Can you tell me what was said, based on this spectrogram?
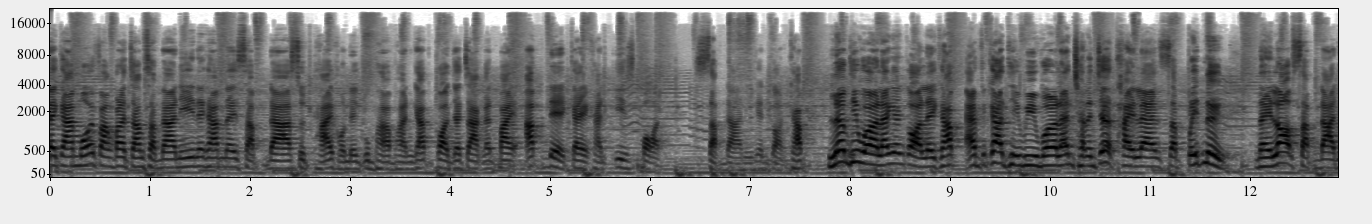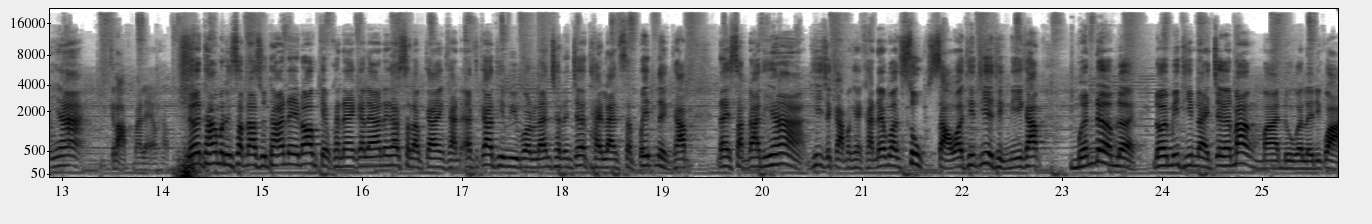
รายการโม้ให้ฟังประจำสัปดาห์นี้นะครับ ในสัปดาห์สุดท้ายของเดือนกุมภาพันธ์ครับ ก่อนจะจากกันไปอัปเดตการแข่งขัน e-sport สัปดาห์นี้กันก่อนครับ เริ่มที่ Valorant กันก่อนเลยครับ Africa TV Valorant Challenger Thailand Split 1ในรอบสัปดาห์ที่ 5 กลับมาแล้วครับ เดินทางมาถึงสัปดาห์สุดท้ายในรอบเก็บคะแนนกันแล้วนะครับสำหรับการแข่งขัน Africa TV Valorant Challenger Thailand Split 1ครับ ในสัปดาห์ที่ 5 ที่จะกลับมาแข่งขันในวันศุกร์เสาร์อาทิตย์ที่จะถึงนี้ครับ เหมือนเดิมเลย โดยมีทีมไหนเจอกันบ้างมาดูกันเลยดีกว่า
